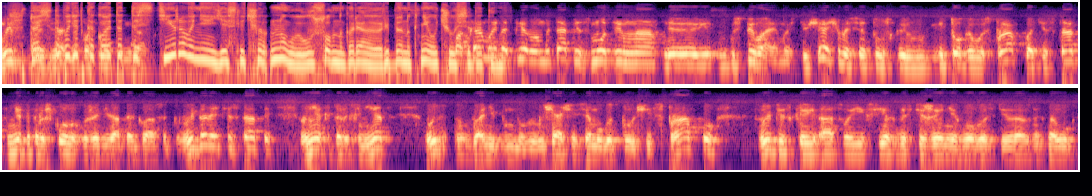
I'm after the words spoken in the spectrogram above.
Мы То есть это будет какое-то тестирование, если, ну, условно говоря, ребенок не учился Пока мы на первом этапе смотрим на э, успеваемость учащегося, ту итоговую справку, аттестат. В некоторых школах уже 9 класса выдали аттестаты, в некоторых нет. Они, учащиеся могут получить справку выпиской о своих всех достижениях в области разных наук,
